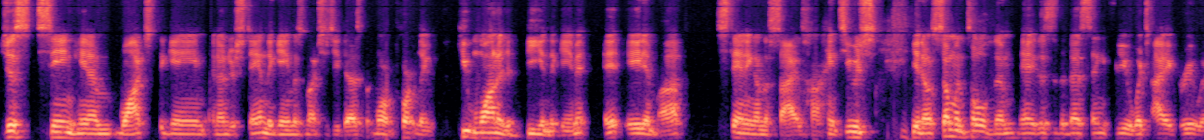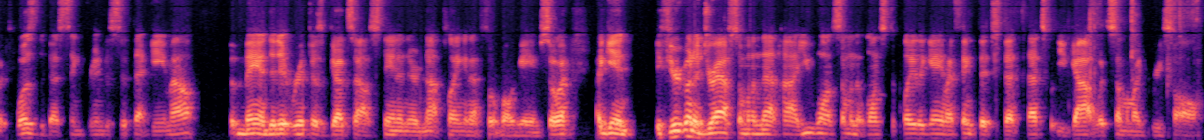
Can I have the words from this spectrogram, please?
just seeing him watch the game and understand the game as much as he does, but more importantly, he wanted to be in the game. It, it ate him up standing on the sidelines. He was, you know, someone told him, hey, this is the best thing for you, which I agree with, was the best thing for him to sit that game out. But man, did it rip his guts out standing there not playing in that football game. So uh, again, if you're going to draft someone that high, you want someone that wants to play the game. I think that, that that's what you got with someone like Breece Hall.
